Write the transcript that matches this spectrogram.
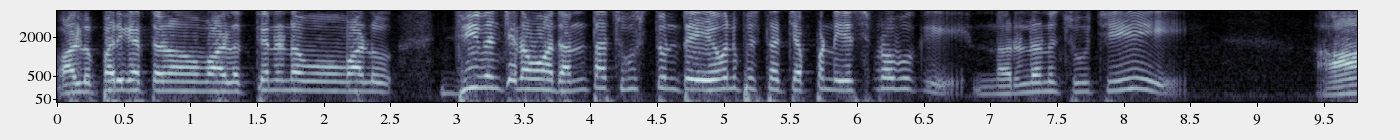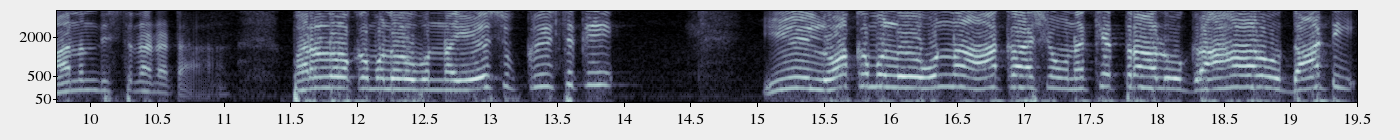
వాళ్ళు పరిగెత్తడం వాళ్ళు తినడం వాళ్ళు జీవించడం అదంతా చూస్తుంటే ఏమనిపిస్తుంది చెప్పండి యేసు ప్రభుకి? నరులను చూచి ఆనందిస్తున్నాడట. పరలోకములో ఉన్న యేసుక్రీస్తుకి ఈ లోకములో ఉన్న ఆకాశం నక్షత్రాలు గ్రహాలు దాటి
